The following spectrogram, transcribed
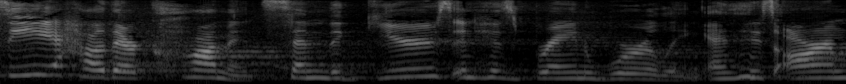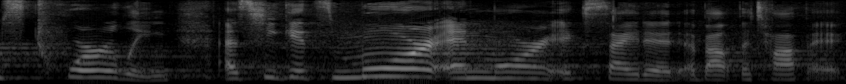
see how their comments send the gears in his brain whirling and his arms twirling as he gets more and more excited about the topic.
